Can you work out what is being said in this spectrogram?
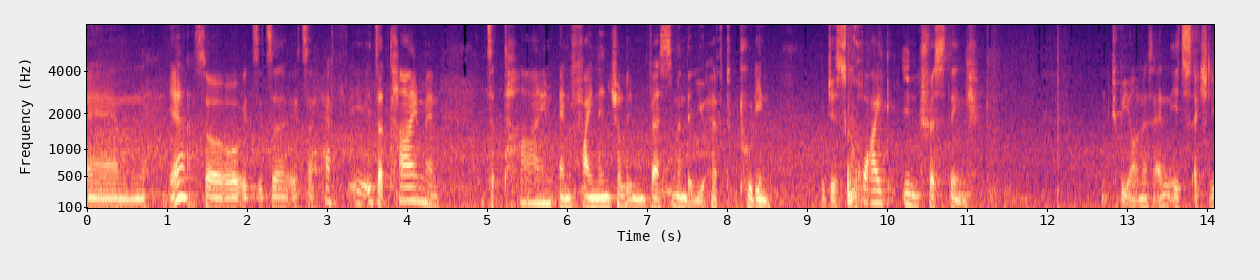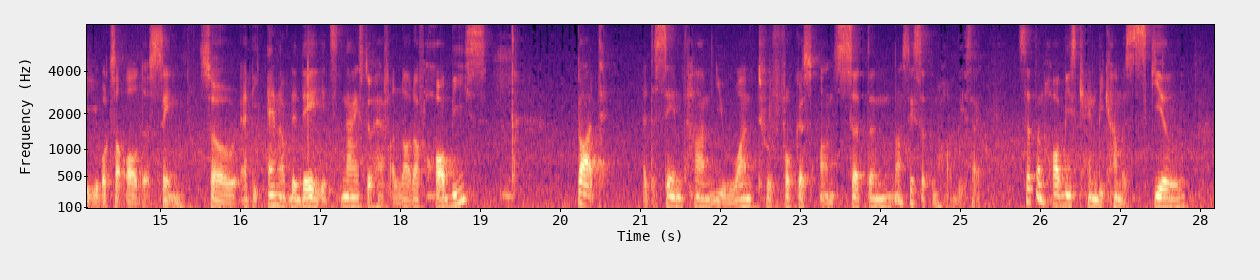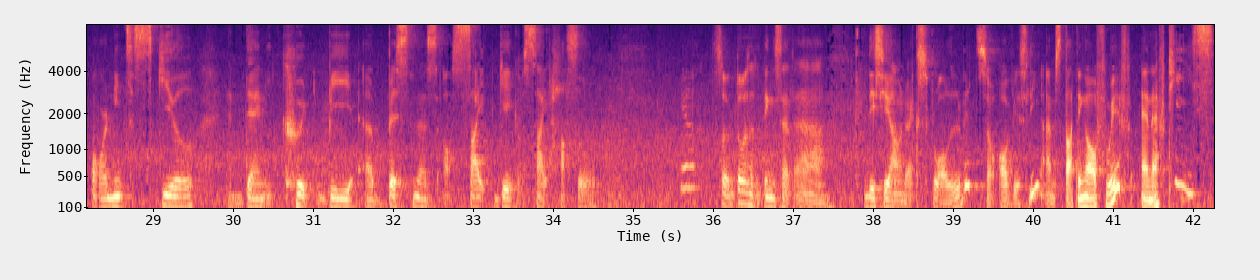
And yeah, so it's it's a it's a hef- it's a time and it's a time and financial investment that you have to put in, which is quite interesting be honest and it's actually it works out all the same. So at the end of the day it's nice to have a lot of hobbies but at the same time you want to focus on certain not say certain hobbies like certain hobbies can become a skill or needs a skill and then it could be a business or side gig or side hustle. Yeah so those are the things that uh, this year I want to explore a little bit. So obviously I'm starting off with NFTs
